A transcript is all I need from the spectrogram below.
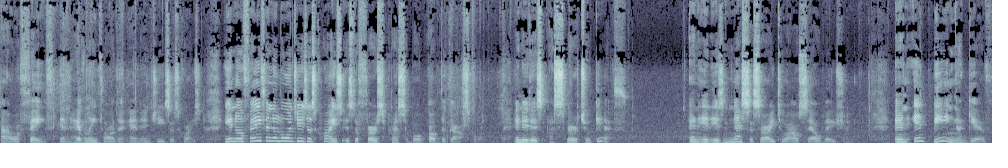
our faith in Heavenly Father and in Jesus Christ. You know, faith in the Lord Jesus Christ is the first principle of the gospel, and it is a spiritual gift, and it is necessary to our salvation. And it being a gift,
